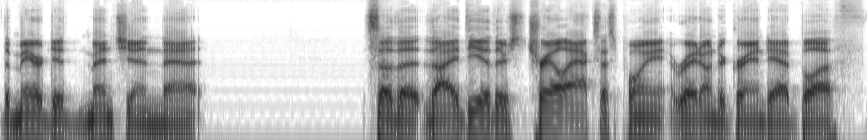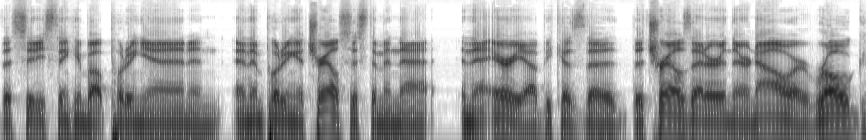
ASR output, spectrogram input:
the mayor did mention that so the the idea there's trail access point right under Grandad Bluff. The city's thinking about putting in and and then putting a trail system in that in that area because the the trails that are in there now are rogue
